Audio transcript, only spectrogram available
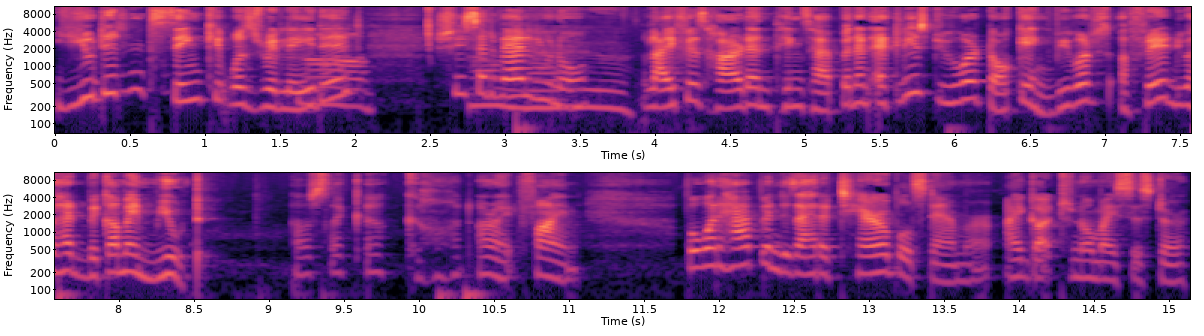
you didn't think it was related? She said well you know oh, life is hard and things happen. And at least you were talking. We were afraid you had become a mute. I was like oh god. All right fine. But what happened is i had a terrible stammer. I got to know my sister.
